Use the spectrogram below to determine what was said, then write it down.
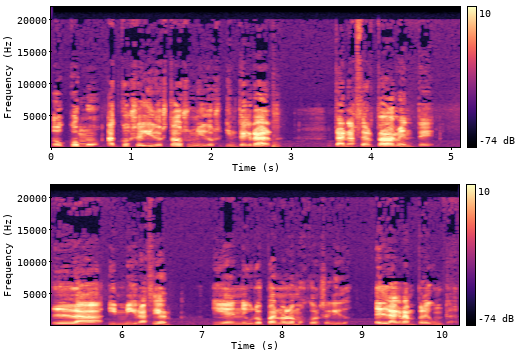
o cómo ha conseguido Estados Unidos integrar tan acertadamente la inmigración y en Europa no lo hemos conseguido? Es la gran pregunta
